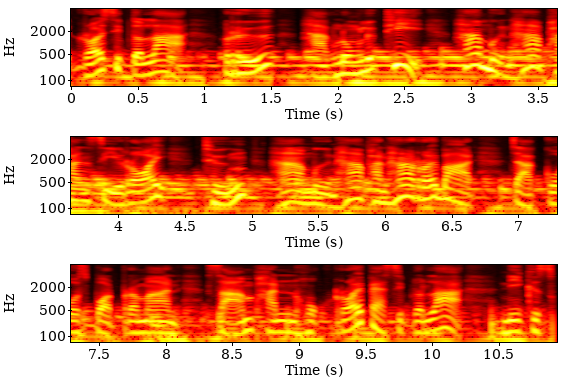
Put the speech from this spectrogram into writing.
3,710 ดอลลาร์ หรือหากลงลึกที่ 55,400 ถึง 55,500 บาท จาก Go Spot ประมาณ 3,680 ดอลลาร์ นี่คือโซ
